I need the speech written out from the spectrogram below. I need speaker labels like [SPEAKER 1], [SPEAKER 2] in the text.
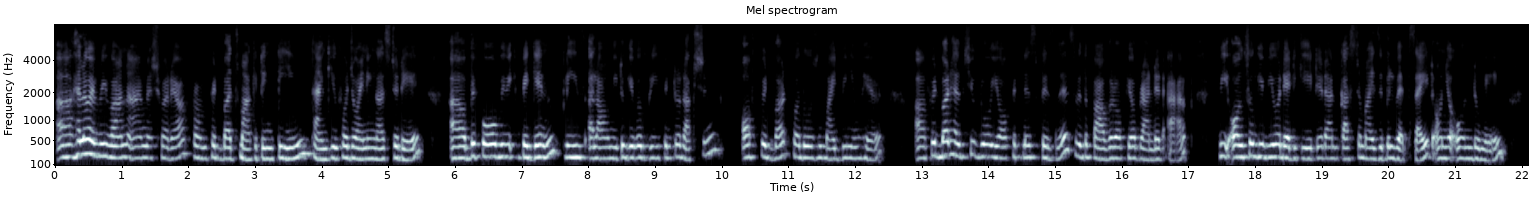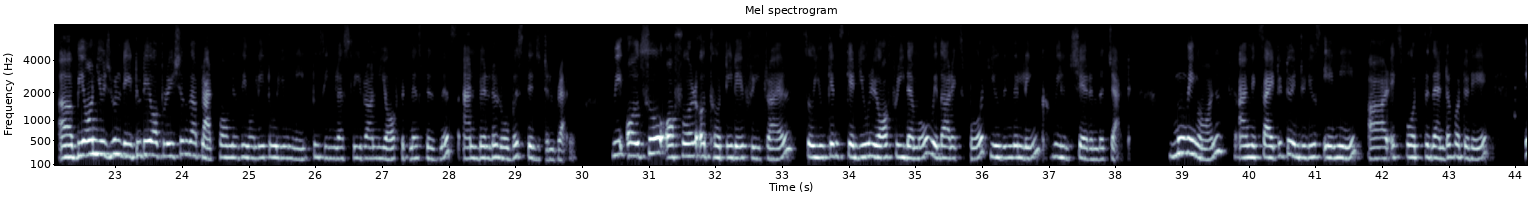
[SPEAKER 1] Uh, hello, everyone. I'm Ashwarya from FitBudd's marketing team. Thank you for joining us today. Uh, before we begin, please allow me to give a brief introduction of FitBudd for those who might be new here. Uh, FitBudd helps you grow your fitness business with the power of your branded app. We also give you a dedicated and customizable website on your own domain. Uh, beyond usual day-to-day operations, our platform is the only tool you need to seamlessly run your fitness business and build a robust digital brand. We also offer a 30-day free trial, so you can schedule your free demo with our expert using the link we'll share in the chat. Moving on, I'm excited to introduce Amy, our expert presenter for today.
